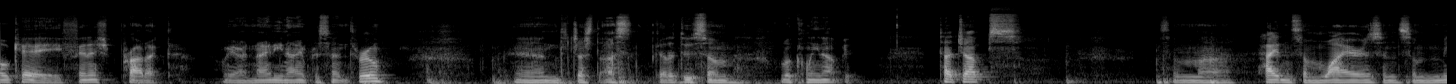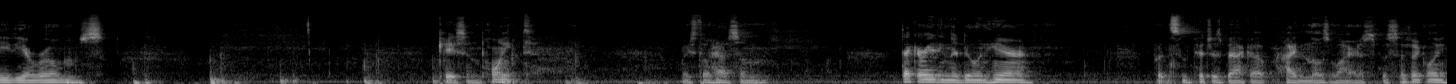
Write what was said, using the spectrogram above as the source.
Okay, finished product. We are 99% through and just us got to do some little cleanup, touch ups, some uh, hiding some wires in some media rooms. Case in point, we still have some decorating to do in here, putting some pictures back up, hiding those wires specifically.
